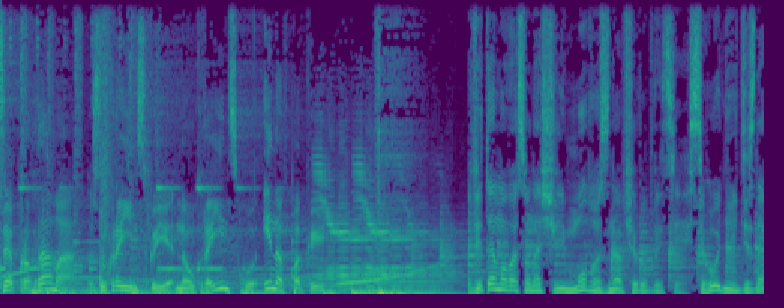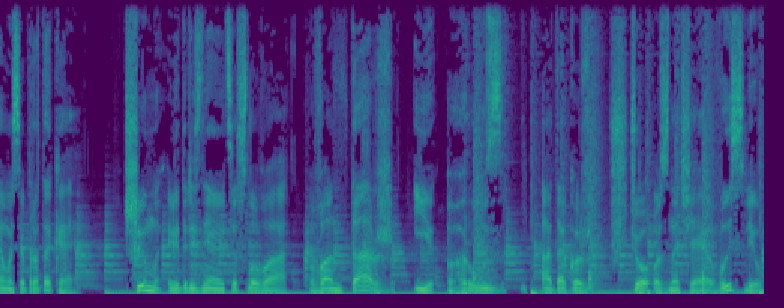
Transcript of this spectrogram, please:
Це програма з української на українську і навпаки. Вітаємо вас у нашій мовознавчій рубриці. Сьогодні дізнаємося про таке. Чим відрізняються слова вантаж і груз, а також що означає вислів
